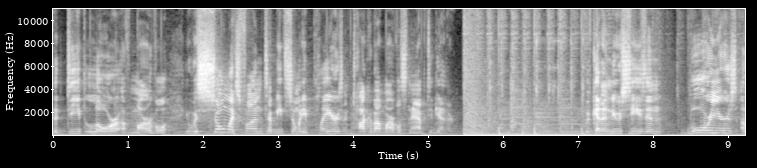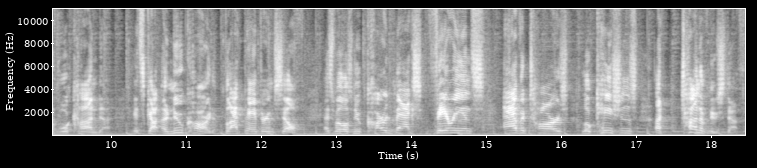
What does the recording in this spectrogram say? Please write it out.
the deep lore of Marvel. It was so much fun to meet so many players and talk about Marvel Snap together. We've got a new season, Warriors of Wakanda. It's got a new card, Black Panther himself, as well as new card backs, variants, avatars, locations, a ton of new stuff.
